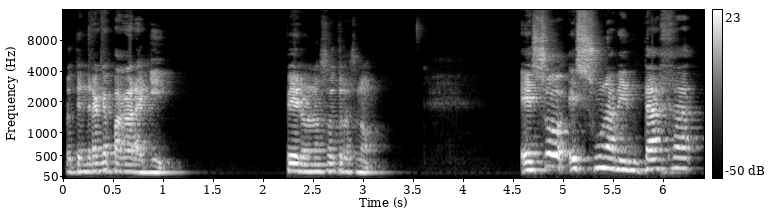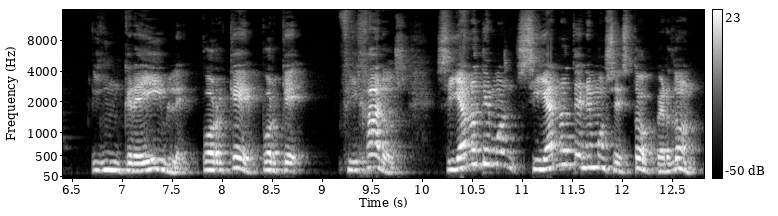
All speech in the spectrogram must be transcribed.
lo tendrá que pagar aquí, pero nosotros no. Eso es una ventaja increíble. ¿Por qué? Porque, fijaros, si ya no tenemos, si ya no tenemos stock, perdón,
